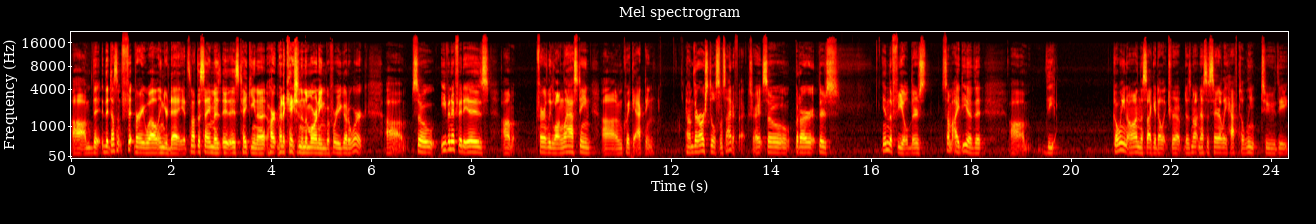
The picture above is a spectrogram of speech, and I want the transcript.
Um, that, that, doesn't fit very well in your day. It's not the same as, as taking a heart medication in the morning before you go to work. Um, so even if it is um, fairly long lasting, um, quick acting. Um, there are still some side effects, right? So, but our, there's in the field, there's some idea that um, the going on the psychedelic trip does not necessarily have to link to the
